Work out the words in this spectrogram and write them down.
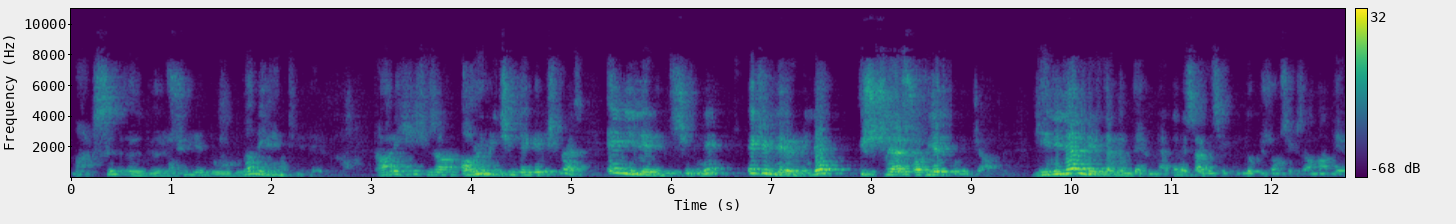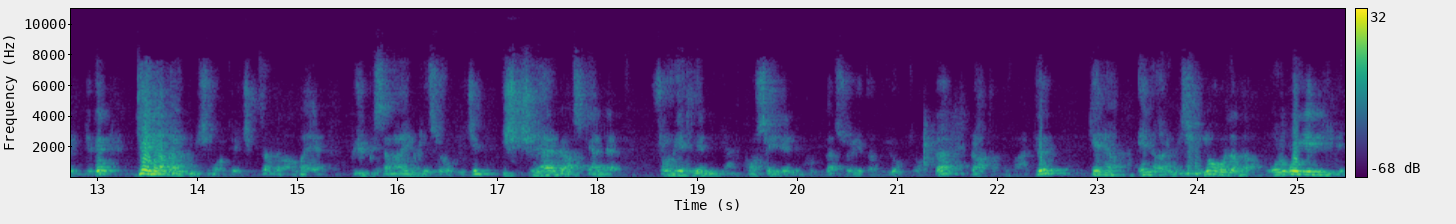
Marx'ın öngörüsüyle doğrudan ilintili devrimler. Tarih hiçbir zaman arı biçimde gelişmez. En ileri biçimini Ekim devriminde işçiler Sovyet kurunca aldı. Yenilen bir takım devrimlerde, mesela 1918 Alman devriminde de gene aynı biçim ortaya çıktı. Zaten Almanya büyük bir sanayi ülkesi olduğu için işçiler ve askerler Sovyetlerin yani konseylerini kurdular. Sovyet adı yoktu orada. Rahat adı vardı. Gene en arı biçimini orada da aldı. O, o yenildi.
